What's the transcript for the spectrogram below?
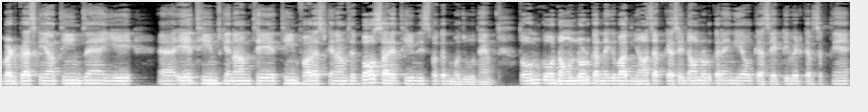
वर्ड के यहाँ थीम्स हैं, ये ए थीम्स के नाम से थीम फॉरेस्ट के नाम से बहुत सारे थीम इस वक्त मौजूद हैं। तो उनको डाउनलोड करने के बाद यहाँ से आप कैसे डाउनलोड करेंगे और कैसे एक्टिवेट कर सकते हैं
